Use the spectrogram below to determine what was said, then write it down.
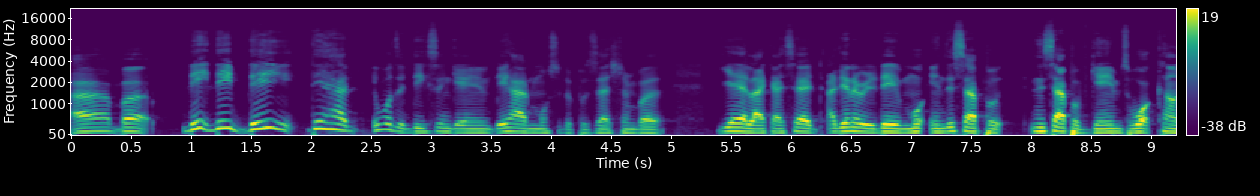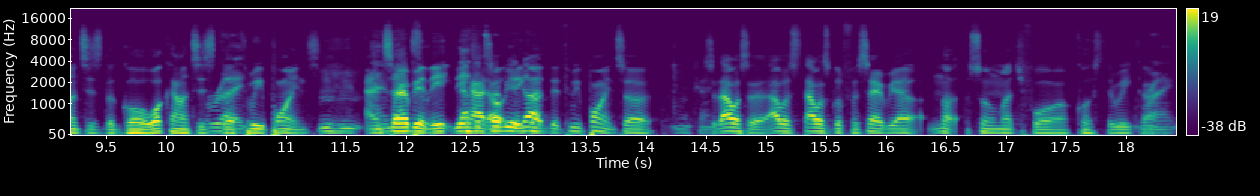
Uh, but they they they they had it was a decent game. They had most of the possession, but yeah, like I said, at the end of the day, in this type of in this type of games, what counts is the goal. What counts is the three points. Mhm. And, And Serbia, they, they had Serbia they got. got. the three points. So Okay. so that was a that was that was good for Serbia, not so much for Costa Rica. right.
